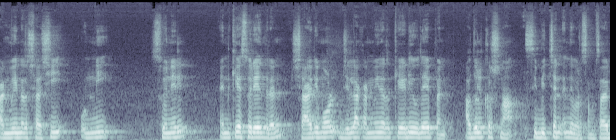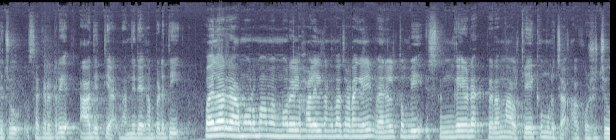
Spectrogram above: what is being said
convener Sasi Unni Sunil N K Surendran Sharimol ജില്ലാ convener K D Udayappan Athul Krishna Sibichan എന്നിവർ സംസാരിച്ചു. സെക്രട്ടറി ആദിത്യ നന്ദി രേഖപ്പെടുത്തി. വയലാർ രാമവർമ്മ മെമ്മോറിയൽ ഹാളിൽ നടന്ന ചടങ്ങിൽ വേനൽത്തുമ്പി ശൃംഗയുടെ പിറന്നാൾ കേക്ക് മുറിച്ച് ആഘോഷിച്ചു.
